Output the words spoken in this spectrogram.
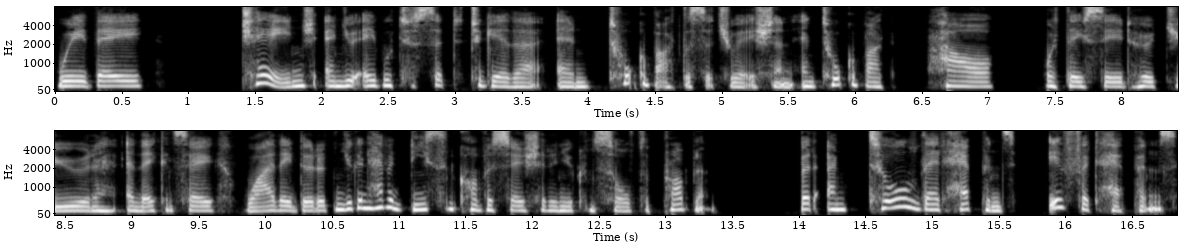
where they change and you're able to sit together and talk about the situation and talk about how what they said hurt you and, and they can say why they did it and you can have a decent conversation and you can solve the problem. But until that happens, if it happens,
